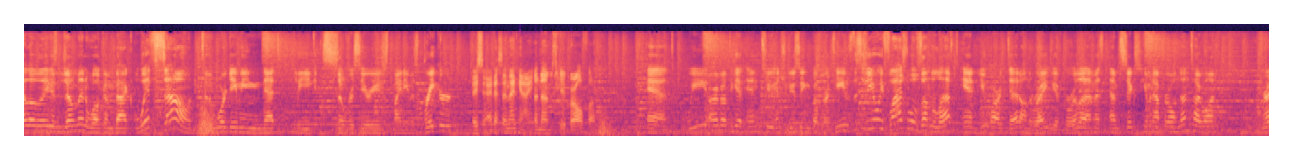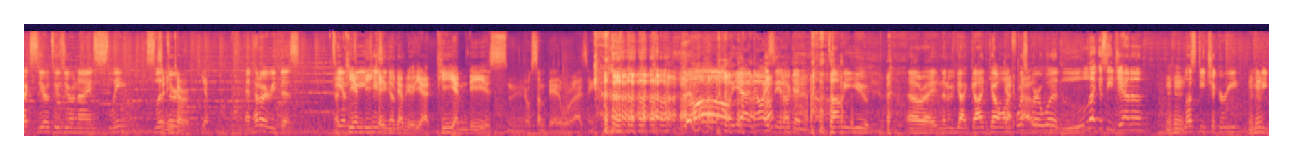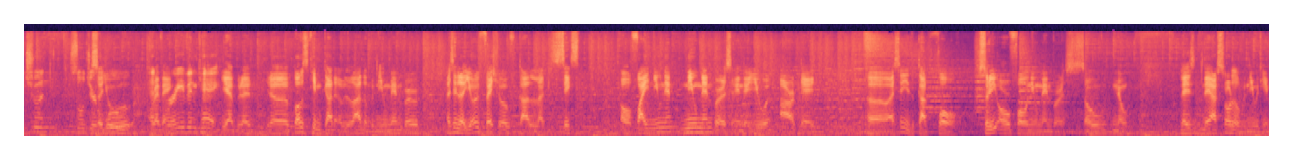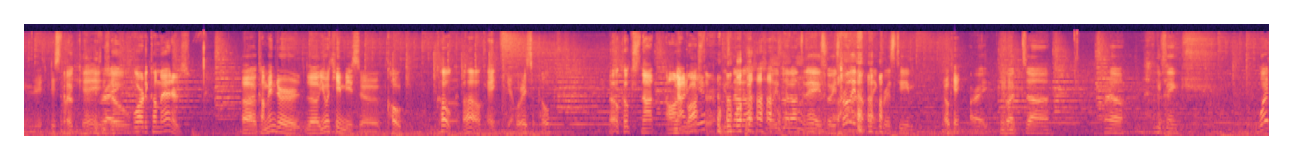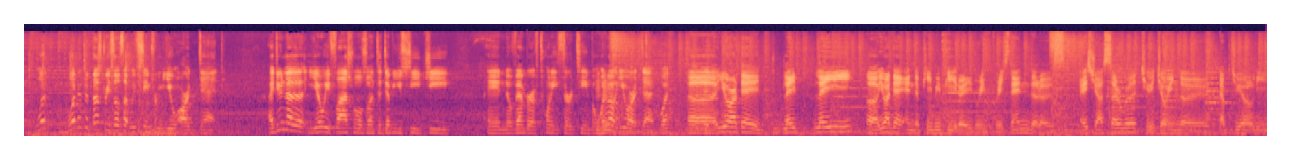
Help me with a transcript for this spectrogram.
Hello, ladies and gentlemen. Welcome back with sound to the Wargaming Net League Silver Series. My name is Breaker, It's Edison99. And I'm Skipper Alpha. and we are about to get into introducing both of our teams. This is Yui Flash Wolves on the left, and You Are Dead on the right. We have Gorilla MS M6, Human After All, None Taiwan, Rex0209, Sling, Slither, Splinter. Yep. and how do I read this? TMD, KDW. Yeah, TMD is mm, no, some better word, I think. oh, yeah, now I see it. Okay. Tommy Yu. All right. And then we've got God Cow 1, God Foursquare Wood, Legacy Jana, Mhm. Lusty Chicory, Mini Chun, Soldier Soldier Wu, and Raven. K. yeah, but uh, both teams got a lot of new members. I think the Euro Festival got like six or five new new members, and the UR Dead, uh, I think it got four, three or four new members. So you know, they, they are sort of a new team this time. Okay, Right. so who are the commanders? Uh, Commander, the, your team is uh, Coke. Coke. Oh, okay. Yeah, where is the Coke? Oh, Coke's not on Not the roster. He's not on. well, he's not on today, so he's probably not playing for his team. Okay. All right, Mm-hmm. but uh, I don't know. Let me think. What what what are the best results that we've seen from You Are Dead? I do know that Yowie Flash Wolves went to WCG in November of 2013, but what Mhm. about You Are Dead? What? what Uh, did they do? you are the they they uh, you are the and the PvP they represent the Asia server to join the WLE.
